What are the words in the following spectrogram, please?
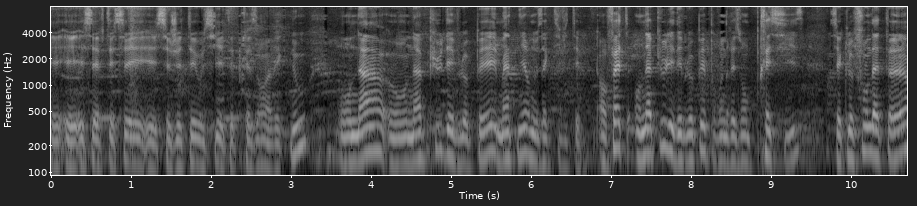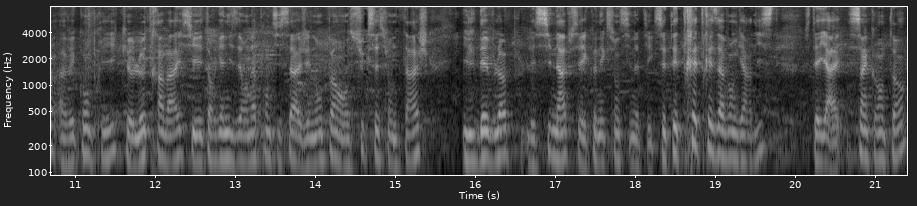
et, CFTC et CGT aussi étaient présents avec nous, on a, on a pu développer et maintenir nos activités. En fait, on a pu les développer pour une raison précise, c'est que le fondateur avait compris que le travail, s'il est organisé en apprentissage et non pas en succession de tâches, il développe les synapses et les connexions synaptiques. C'était très très avant-gardiste, c'était il y a 50 ans,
